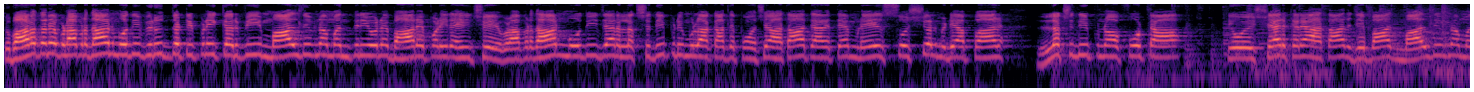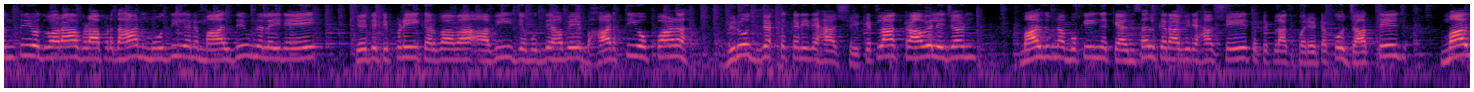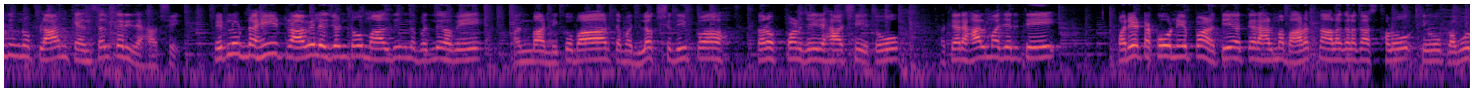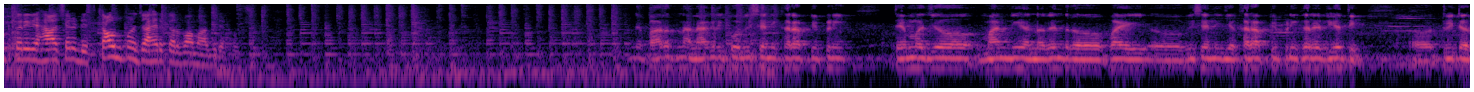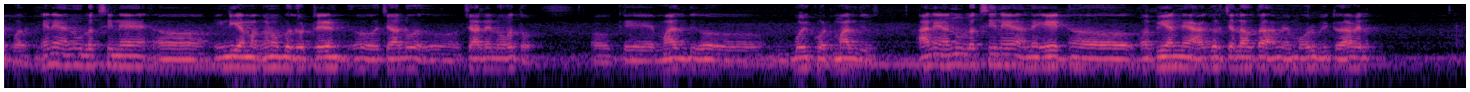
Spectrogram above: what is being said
તો ભારત અને વડાપ્રધાન મોદી વિરુદ્ધ ટિપ્પણી કરવી માલદીવના મંત્રીઓને ભારે પડી રહી છે. વડાપ્રધાન મોદી જ્યારે લક્ષદ્વીપની મુલાકાતે પહોંચ્યા હતા ત્યારે તેમણે સોશિયલ મીડિયા પર લક્ષદ્વીપના ફોટા તેઓએ શેર કર્યા હતા જે બાદ માલદીવના મંત્રીઓ દ્વારા વડાપ્રધાન મોદી અને માલદીવને લઈને જે તે ટિપ્પણી કરવામાં આવી, જે મુદ્દે હવે ભારતીયો પણ વિરોધ વ્યક્ત કરી રહ્યા છે. કેટલાક ટ્રાવેલ એજન્ટ માલદીવના બુકિંગ કેન્સલ કરાવી રહ્યા છે તો કેટલાક પર્યટકો જાતે જ માલદીવનો પ્લાન કેન્સલ કરી રહ્યા છે. એટલું જ નહીં, ટ્રાવેલ એજન્ટો માલદીવને બદલે હવે અંદમાન નિકોબાર તેમજ લક્ષદ્વીપ તરફ પણ જઈ રહ્યા છે. તો અત્યારે હાલમાં જે રીતે પર્યટકોને પણ તે અત્યારે હાલમાં ભારતના અલગ અલગ સ્થળો તેઓ પ્રમોટ કરી રહ્યા છે અને ડિસ્કાઉન્ટ પણ જાહેર કરવામાં આવી રહ્યું છે. ભારતના નાગરિકો વિશેની ખરાબ ટિપ્પણી તેમજ માનનીય નરેન્દ્રભાઈ વિશેની જે ખરાબ ટિપ્પણી કરેલી હતી ટ્વિટર પર. એને અનુલક્ષીને ઇન્ડિયામાં ઘણો બધો ટ્રેન્ડ ચાલુ ચાલેલો હતો કે માલદીવ બોયકોટ માલદીવ આને અનુલક્ષીને અને એ અભિયાનને આગળ ચલાવતા અમે મોરબી ટ્રાવેલ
